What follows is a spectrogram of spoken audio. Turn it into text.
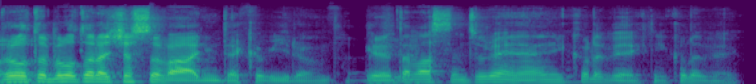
bylo, to, bylo to načasování takový, no. Kde tam vás cenzuruje, ne? Nikoli věk, nikoli věk.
